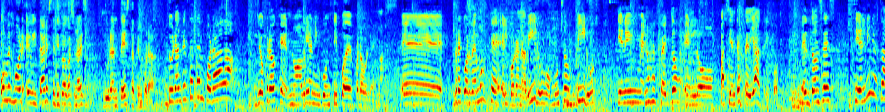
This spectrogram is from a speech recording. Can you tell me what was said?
o mejor evitar este tipo de vacacionales durante esta temporada? Durante esta temporada yo creo que no habría ningún tipo de problemas. Eh, recordemos que el coronavirus o muchos virus tienen menos efectos en los pacientes pediátricos. Entonces, Si el niño está,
